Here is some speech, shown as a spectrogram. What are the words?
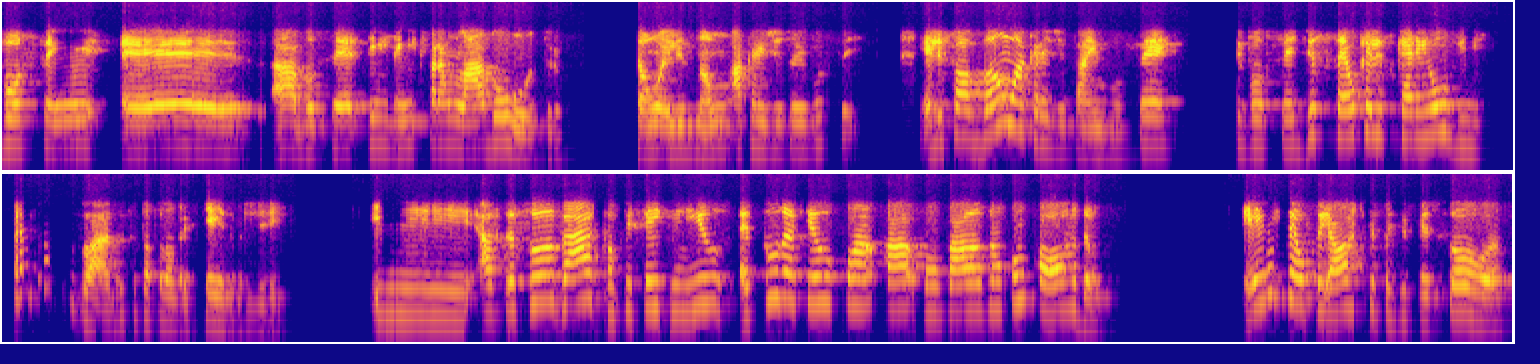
você é, ah, você é tendente para um lado ou outro. Então eles não acreditam em você. Eles só vão acreditar em você se você disser o que eles querem ouvir. Para todos os lados, você está falando para esquerda, para direita. E as pessoas acham que fake news é tudo aquilo com, a, com o qual elas não concordam. Esse é o pior tipo de pessoa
